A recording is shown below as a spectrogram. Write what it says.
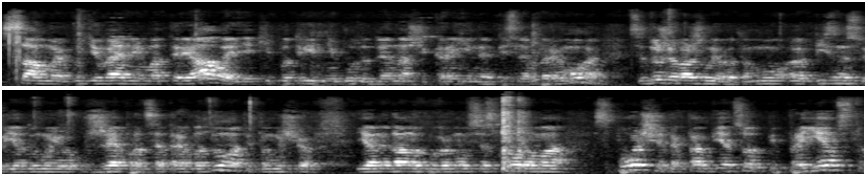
саме будівельні матеріали, які потрібні будуть для нашої країни після перемоги. Це дуже важливо. Тому е, бізнесу, я думаю, вже про це треба думати, тому що я недавно повернувся з форума з Польщі, так там 500 підприємств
